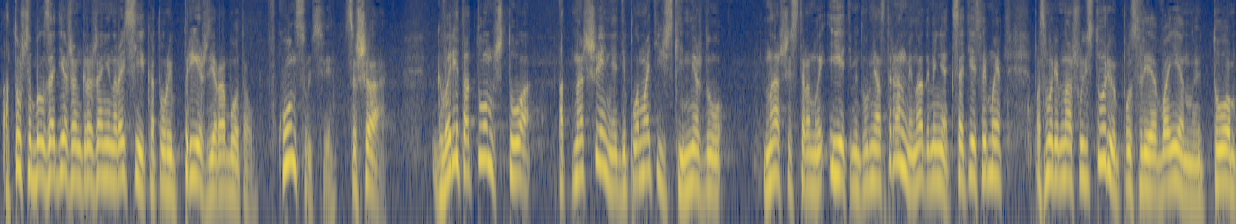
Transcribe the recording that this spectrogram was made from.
А то, что был задержан гражданин России, который прежде работал в консульстве США, говорит о том, что отношения дипломатические между нашей страной и этими двумя странами надо менять. Кстати, если мы посмотрим нашу историю послевоенную, то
